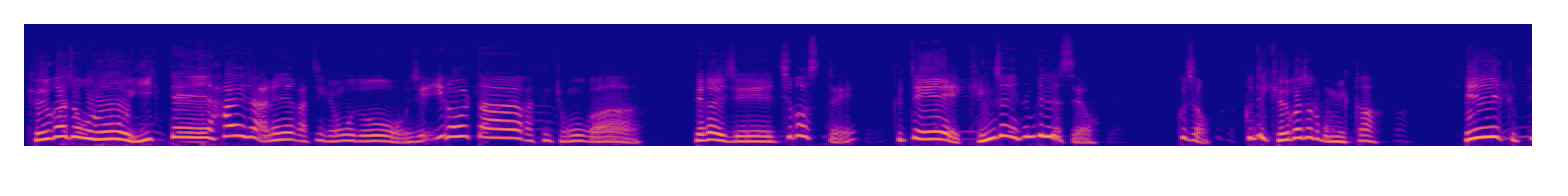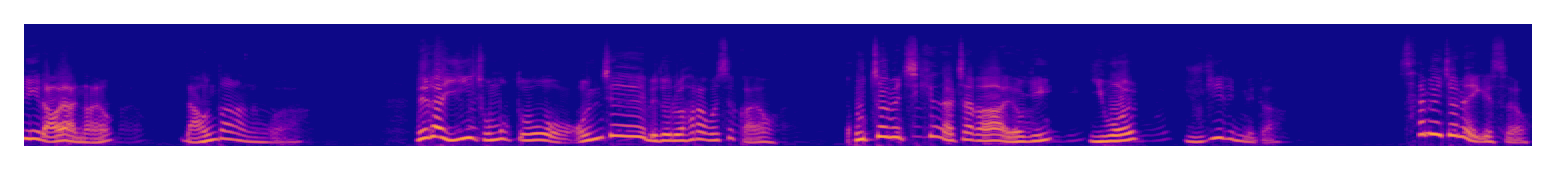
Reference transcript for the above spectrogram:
결과적으로 이때 하이즈 아레네 같은 경우도 이제 1월 달 같은 경우가 제가 이제 찍었을 때 그때 굉장히 흔들렸어요. 그죠? 근데 결과적으로 뭡니까? 개 급등이 나와야 안 나요? 나온다라는 거야. 내가 이 종목도 언제 매도를 하라고 했을까요? 고점에 치킨 날짜가 여기 2월 6일입니다. 3일 전에 얘기했어요.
